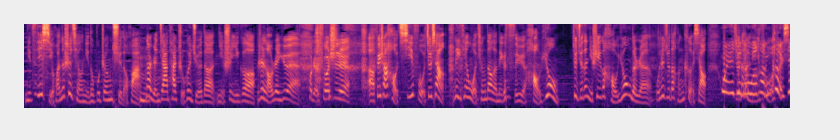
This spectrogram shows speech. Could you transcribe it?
你自己喜欢的事情你都不争取的话，嗯那人家他只会觉得你是一个任劳任怨，或者说是呃非常好欺负。就像那天我听到的那个词语“好用”，就觉得你是一个好用的人，我就觉得很可笑。我也觉得我很可笑。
